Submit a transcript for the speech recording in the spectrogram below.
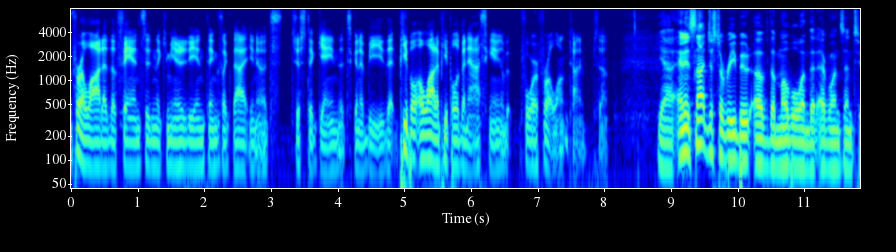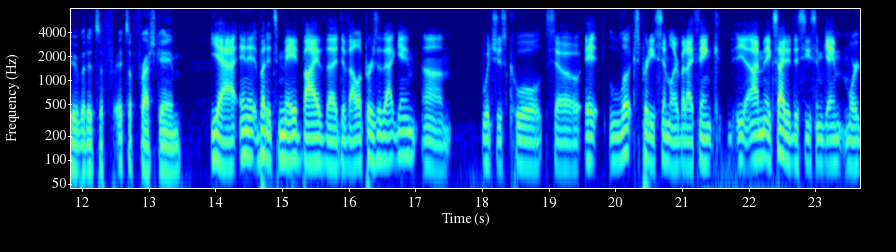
for a lot of the fans in the community and things like that, you know, it's just a game that's going to be that people, a lot of people have been asking for for a long time. So yeah, and it's not just a reboot of the mobile one that everyone's into, but it's a it's a fresh game. yeah, and it, but it's made by the developers of that game, um, which is cool. So it looks pretty similar, but I think yeah, I'm excited to see some game more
